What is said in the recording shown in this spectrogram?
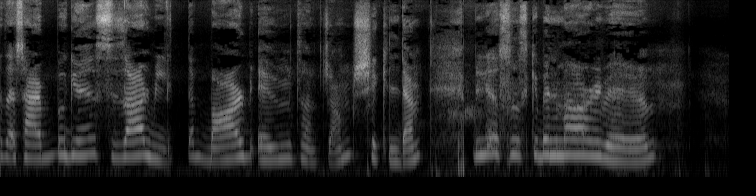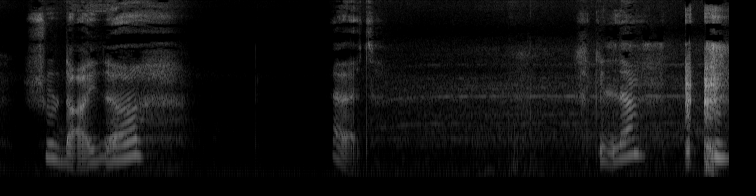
Arkadaşlar bugün sizlerle birlikte Barbie evimi tanıtacağım. Şekilde. Biliyorsunuz ki benim Barbie evim şuradaydı. Evet. Şekilde.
